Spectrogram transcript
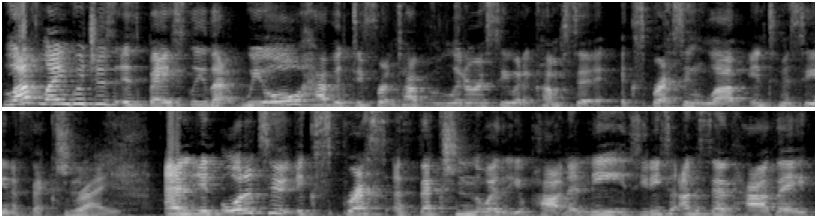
Love languages is basically that we all have a different type of literacy when it comes to expressing love, intimacy, and affection. Right. And in order to express affection in the way that your partner needs, you need to understand how they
